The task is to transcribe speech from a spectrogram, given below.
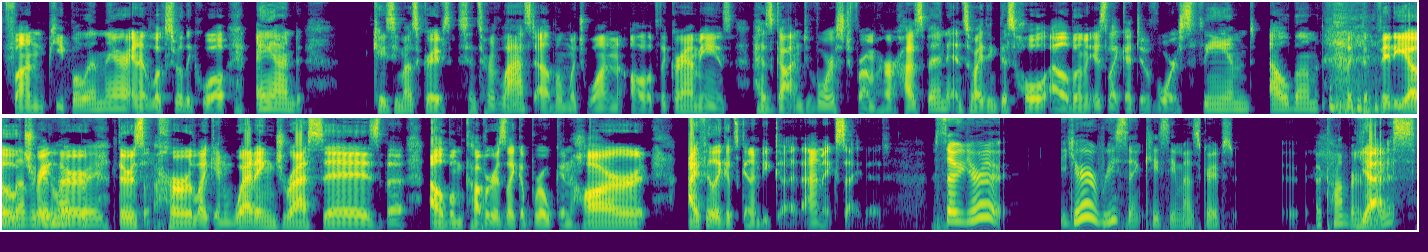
fun people in there and it looks really cool. And Kacey Musgraves, since her last album, which won all of the Grammys, has gotten divorced from her husband. And so I think this whole album is like a divorce themed album. Like the video Love a good trailer, there's her like in wedding dresses. The album cover is like a broken heart. I feel like it's going to be good. I'm excited. So you're you're a recent Kacey Musgraves uh, a convert. right? Yes.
